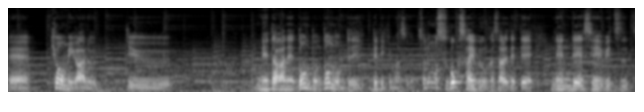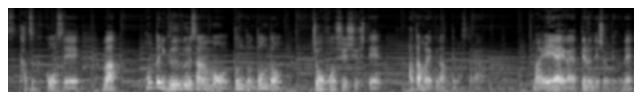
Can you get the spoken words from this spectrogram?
えー興味があるっていうネタがね、どんどんどんどん出て出てきますよ。それもすごく細分化されてて、年齢、性別、家族構成、まあ、本当に Google さんもどんどんどんどん情報収集して頭良くなってますから、まあ AI がやってるんでしょうけどね。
